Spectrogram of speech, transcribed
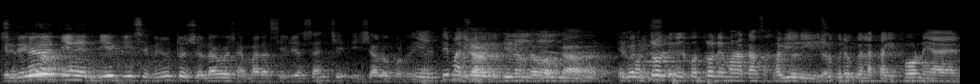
si ustedes tienen 10, 15 minutos, yo le hago llamar a Silvia Sánchez y ya lo coordino. El tema es el, el, control, el control es más acá en San Javier y yo creo que en la California, en,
